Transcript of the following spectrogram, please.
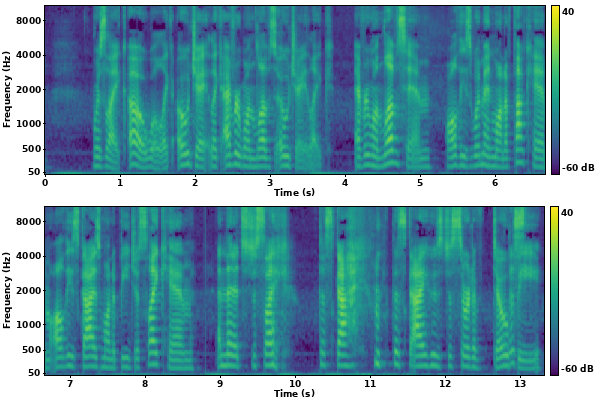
was like, oh, well, like OJ, like everyone loves OJ. Like everyone loves him. All these women want to fuck him. All these guys want to be just like him. And then it's just like this guy, this guy who's just sort of dopey.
